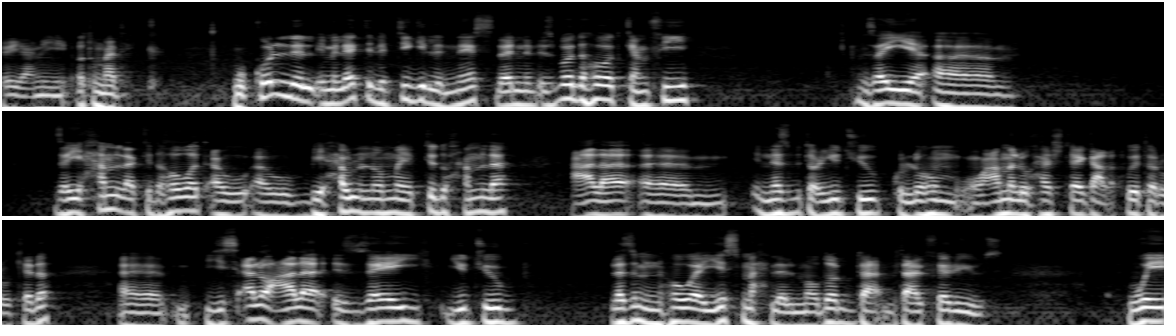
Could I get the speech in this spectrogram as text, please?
يعني اوتوماتيك وكل الإيميلات اللي بتيجي للناس لأن الأسبوع ده هوت كان فيه زي زي حملة كده هوت أو أو بيحاولوا إن هم يبتدوا حملة على الناس بتوع يوتيوب كلهم وعملوا هاشتاج على تويتر وكده. آه، يسألوا على إزاي يوتيوب لازم إن هو يسمح للموضوع بتاع بتاع ال fair use. و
